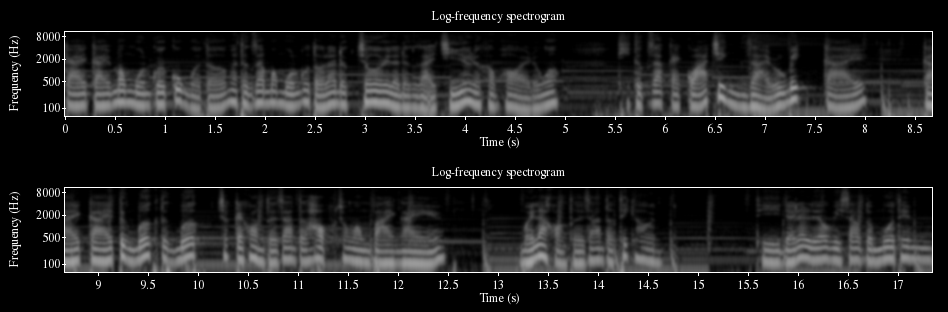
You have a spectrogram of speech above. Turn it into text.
cái cái mong muốn cuối cùng của tớ mà thực ra mong muốn của tớ là được chơi là được giải trí là được học hỏi đúng không? Thì thực ra cái quá trình giải Rubik cái cái cái từng bước từng bước cho cái khoảng thời gian tớ học trong vòng vài ngày ấy, mới là khoảng thời gian tớ thích hơn. Thì đấy là lý do vì sao tớ mua thêm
